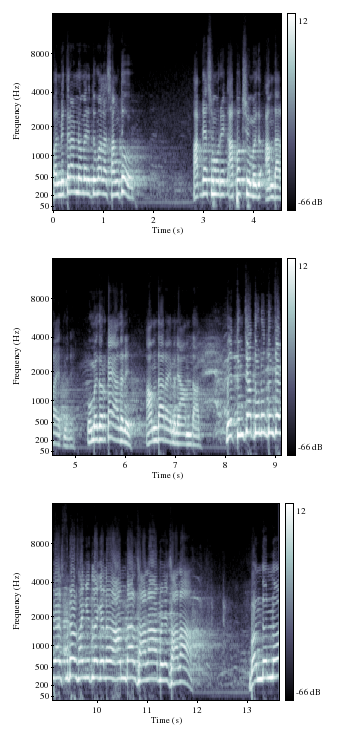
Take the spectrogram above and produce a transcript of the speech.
पण मित्रांनो म्हणे तुम्हाला सांगतो आपल्यासमोर एक अपक्ष उमेदवार आमदार आहेत म्हणे. उमेदवार काय आलं नाही आमदार आहे म्हणे आमदार. म्हणजे तुमच्या तोंडून तुमच्या व्यासपीठावर सांगितलं गेलं आमदार झाला म्हणजे झाला. बंधूंनो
